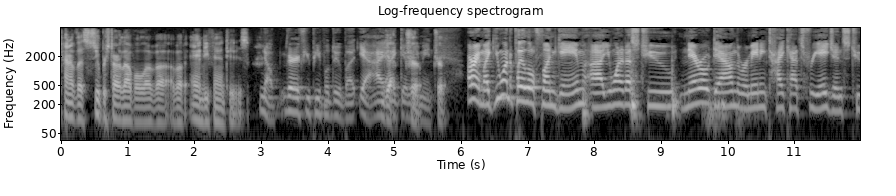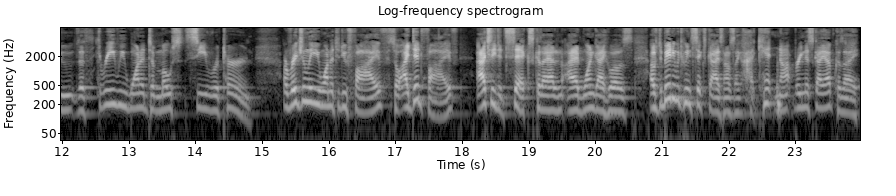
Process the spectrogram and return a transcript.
kind of the superstar level of uh, of Andy Fantuz. No, very few people do. But yeah, I, yeah, I get true, what you mean. True. All right, Mike, you wanted to play a little fun game. Uh, you wanted us to narrow down the remaining Ticats free agents to the three we wanted to most see return. Originally, you wanted to do five, so I did five. I actually did six because I had an, I had one guy who I was I was debating between six guys, and I was like, I can't not bring this guy up because I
